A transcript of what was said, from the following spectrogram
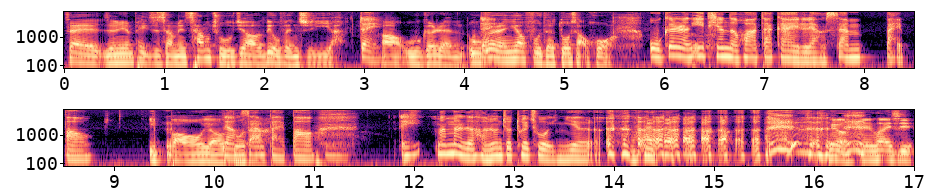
在人员配置上面，仓储就要六分之一啊。对，哦，五个人，五个人要负责多少货？五个人一天的话，大概两三百包，一包要两三百包。哎，慢慢的好像就退出我营业了。没有，没关系，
